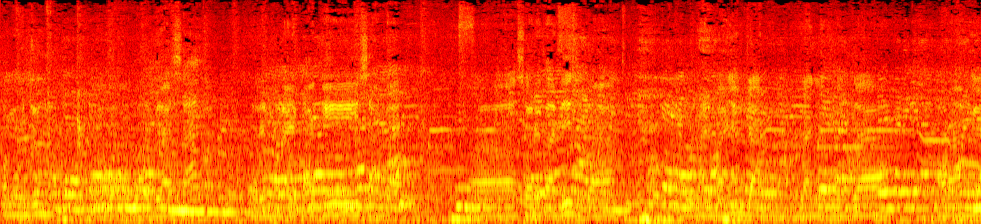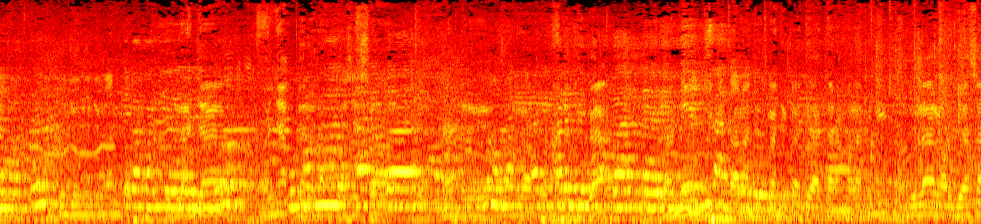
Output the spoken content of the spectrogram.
pengunjung eh, luar biasa. Dari mulai pagi sampai eh, sore tadi sudah lumayan banyak dan belanja-belanja orang yang kunjung-kunjungan untuk berbelanja banyak dari orang tua dan dari luar pun ada juga. Dan ini kita lanjutkan juga di acara malam ini. Alhamdulillah luar biasa.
